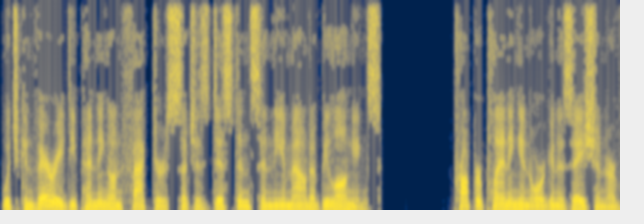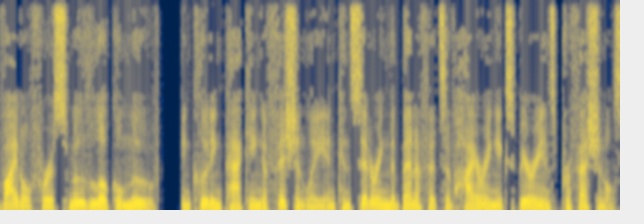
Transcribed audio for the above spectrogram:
which can vary depending on factors such as distance and the amount of belongings. Proper planning and organization are vital for a smooth local move, including packing efficiently and considering the benefits of hiring experienced professionals.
